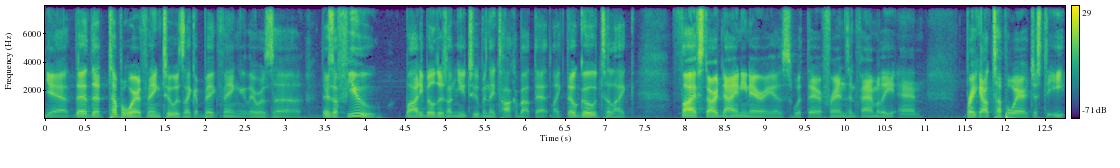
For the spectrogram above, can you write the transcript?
Yeah, the the Tupperware thing too is like a big thing. There was a there's a few bodybuilders on YouTube and they talk about that. Like they'll go to like five star dining areas with their friends and family and break out Tupperware just to eat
